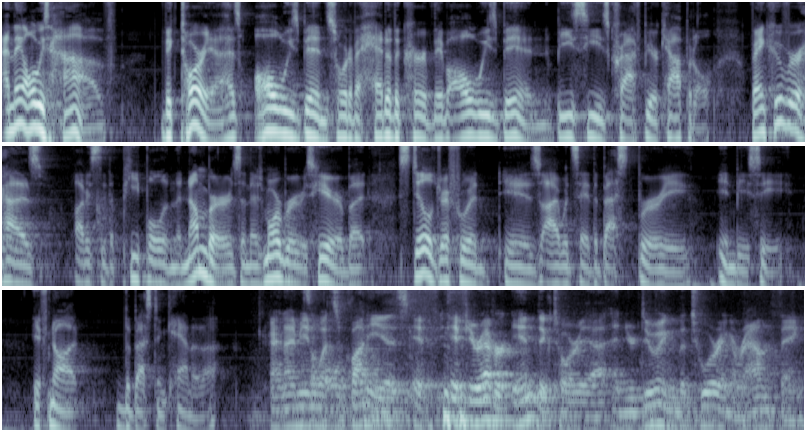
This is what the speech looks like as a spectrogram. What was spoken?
and they always have. Victoria has always been sort of ahead of the curve. They've always been BC's craft beer capital. Vancouver has obviously the people and the numbers, and there's more breweries here, but still Driftwood is, I would say, the best brewery in BC, if not the best in Canada. And I mean, what's funny is if if you're ever in Victoria and you're doing the touring around thing,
